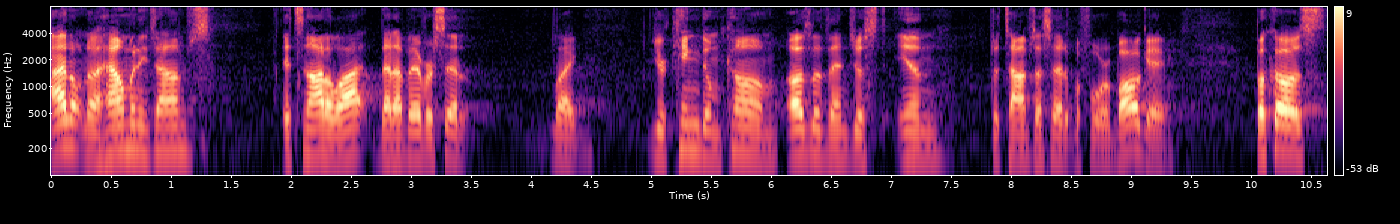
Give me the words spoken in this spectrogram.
I don't know how many times, it's not a lot, that I've ever said, like, your kingdom come, other than just in the times I said it before a ball game. Because,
